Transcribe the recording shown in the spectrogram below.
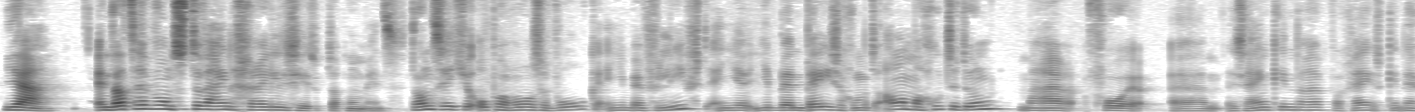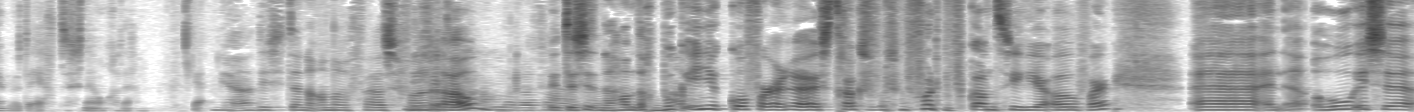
Ja, en dat hebben we ons te weinig gerealiseerd op dat moment. Dan zit je op een roze wolk en je bent verliefd en je, je bent bezig om het allemaal goed te doen. Maar voor um, zijn kinderen, voor Gijs kinderen, hebben we het echt te snel gedaan. Ja, ja die zit in een andere fase van die rouw. Dit is een handig boek in je koffer uh, straks voor de, voor de vakantie hierover. Uh, en uh, hoe, is ze,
